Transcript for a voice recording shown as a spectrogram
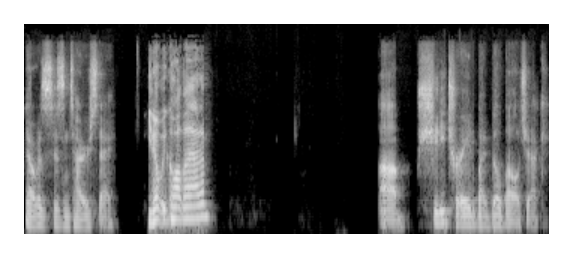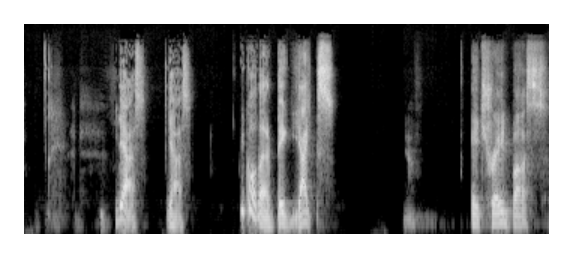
That was his entire stay. You know what we call that, Adam? Uh, shitty trade by Bill Belichick. Yes, yes. We call that a big yikes. A trade bust.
